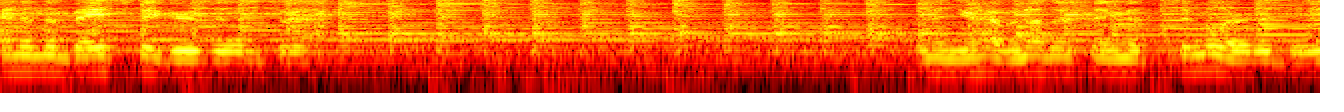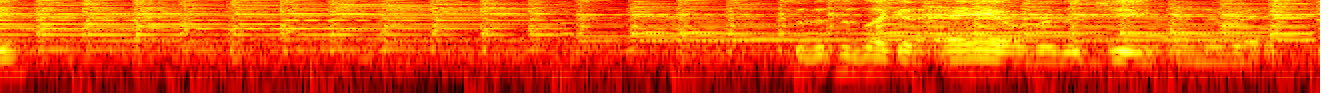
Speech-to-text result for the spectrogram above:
and then the bass figures it into And you have another thing that's similar to D. So this is like an A over the G in the bass.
